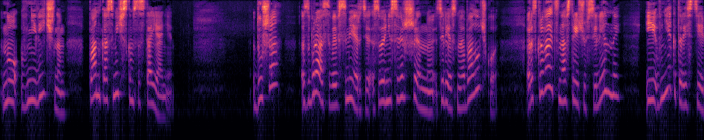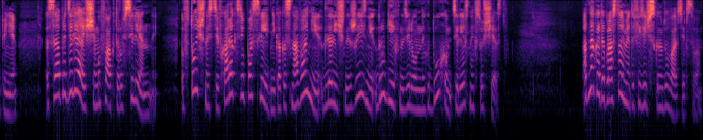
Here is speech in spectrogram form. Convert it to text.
но в неличном, панкосмическом состоянии. Душа, сбрасывая в смерти свою несовершенную телесную оболочку, раскрывается навстречу Вселенной и в некоторой степени соопределяющему фактору Вселенной – в точности в характере последней как основании для личной жизни других наделенных духом телесных существ. Однако это простое метафизическое надувательство.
